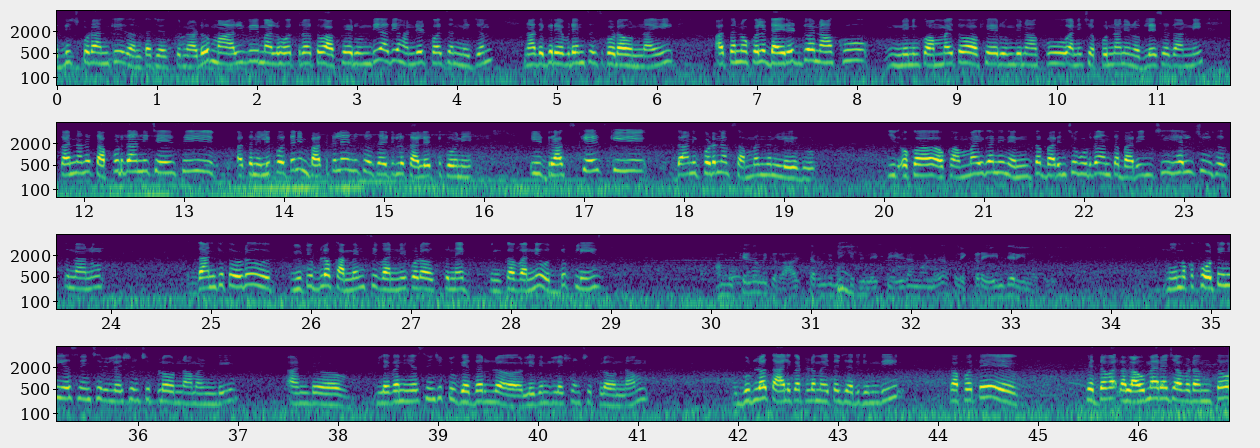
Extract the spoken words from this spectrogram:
వదిలించుకోవడానికి ఇదంతా చేస్తున్నాడు. మాల్వి మల్హోత్రాతో అఫేర్ ఉంది. అది హండ్రెడ్ పర్సెంట్ నిజం. నా దగ్గర ఎవిడెన్సెస్ కూడా ఉన్నాయి. అతను ఒకవేళ డైరెక్ట్గా నాకు నేను ఇంకో అమ్మాయితో అఫేర్ ఉంది నాకు అని చెప్పున్నా నేను వదిలేసేదాన్ని. కానీ నన్ను తప్పుడు దాన్ని చేసి అతను వెళ్ళిపోతే నేను బతకలేను సొసైటీలో తలెత్తుకొని. ఈ డ్రగ్స్ కేసుకి దానికి కూడా నాకు సంబంధం లేదు. ఒక ఒక అమ్మాయిగా నేను ఎంత భరించకూడదో అంత భరించి హెల్త్ చూసేస్తున్నాను. దానికి తోడు యూట్యూబ్లో కమెంట్స్ ఇవన్నీ కూడా వస్తున్నాయి. ఇంకా అవన్నీ వద్దు ప్లీజ్ ముఖ్యంగా మీకు రాజ్ తరుణ్కి మీకు రిలేషన్ ఏ విధంగా ఉండదు? అసలు ఎక్కడ ఏం జరిగింది అసలు? మేము ఒక ఫోర్టీన్ ఇయర్స్ నుంచి రిలేషన్షిప్లో ఉన్నామండి. అండ్ లెవెన్ ఇయర్స్ నుంచి టుగెదర్ లివింగ్ రిలేషన్షిప్లో ఉన్నాం. గుడిలో తాళి కట్టడం అయితే జరిగింది. కాకపోతే పెద్దవాళ్ళ లవ్ మ్యారేజ్ అవ్వడంతో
